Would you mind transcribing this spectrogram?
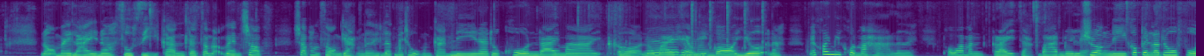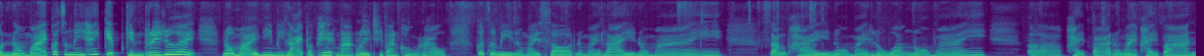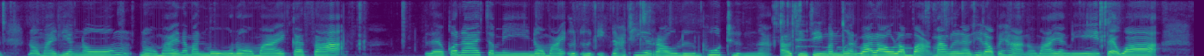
หน่อไม้ไล่เนาะสูสีกันแต่สำหรับแว่นชอบชอบทั้งสองอย่างเลยเลือกไม่ถูกเหมือนกันนี่นะทุกคนได้มาเออหน่อไม้แถวนี้ก็เยอะนะ ไม่ค่อยมีคนมาหาเลย เพราะว่ามันไกลจากบ้านด้วยแหละช่วงนี้ก็เป็นฤดูฝนหน่อไม้ก็จะมีให้เก็บกินเรื่อยๆ หน่อไม้นี่มีหลายประเภทมากเลยที่บ้านของเรา ก็จะมีหน่อไม้ซอดหน่อไม้ไล่หน่อไม้ สังไพรหน่อไม้ลวง หน่อไม้เอ่อไผ่ป่าหน่อไม้ไผ่บ้าน หน่อไม้เลี้ยงน้อง หน่อไม้น้ำมันหมู หน่อไม้กะซะ แล้วก็น่าจะมีหน่อไม้อื่นๆ อีกนะที่เราลืมพูดถึงอะเอาจริง ๆ มันเหมือนว่าเราลำบากมากเลยนะที่เราไปหาหน่อไม้อย่างนี้ แต่ว่า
